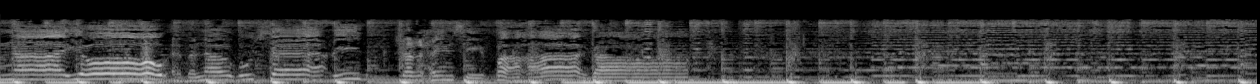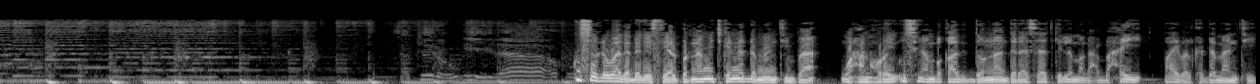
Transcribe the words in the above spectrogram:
kutubtiisinayo ebnagu saaciid sharxin sifahaaga ku soo dhowaada dhegaystayaal barnaamijkeenna dhammaantiinba waxaan horay u sii ambaqaadi doonnaa daraasaadkii la magac baxay baibalka dhammaantii.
